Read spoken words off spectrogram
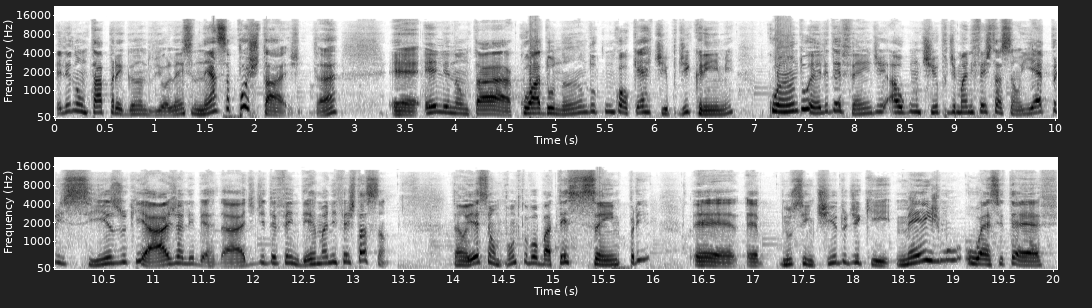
Ele não está pregando violência nessa postagem, tá? É, ele não está coadunando com qualquer tipo de crime quando ele defende algum tipo de manifestação. E é preciso que haja liberdade de defender manifestação. Então, esse é um ponto que eu vou bater sempre, é, é, no sentido de que, mesmo o STF,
